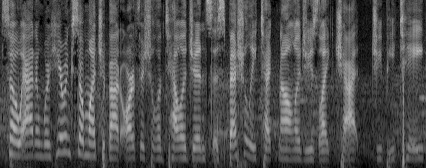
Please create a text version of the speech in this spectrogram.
So, Adam, we're hearing so much about artificial intelligence, especially technologies like Chat GPT.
